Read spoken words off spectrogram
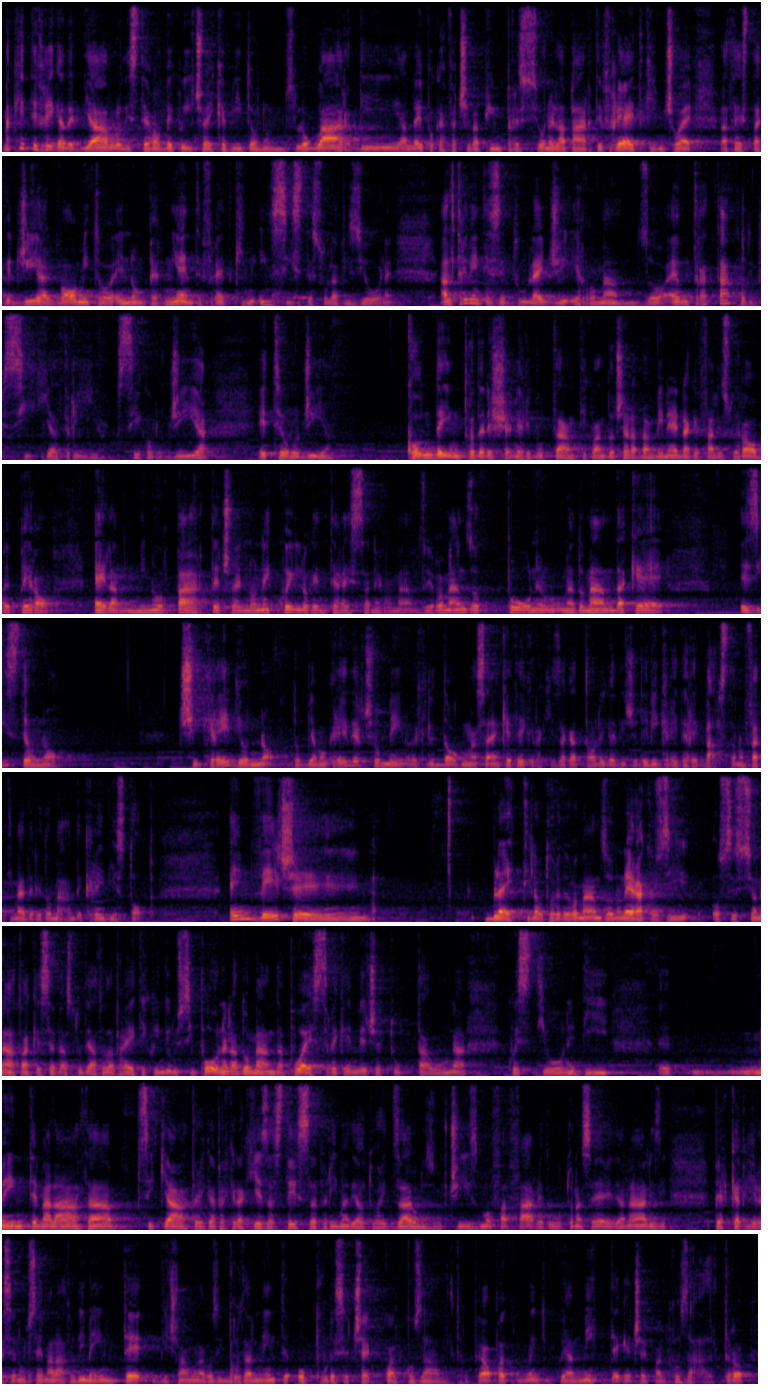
ma che ti frega del diavolo di queste robe qui? Cioè, hai capito? Non, lo guardi, all'epoca faceva più impressione la parte Fredkin, cioè la testa che gira, il vomito, e non per niente Fredkin insiste sulla visione. Altrimenti se tu leggi il romanzo è un trattato di psichiatria, psicologia e teologia con dentro delle scene ributtanti quando c'è la bambinella che fa le sue robe, però è la minor parte, cioè non è quello che interessa nel romanzo. Il romanzo pone una domanda che è esiste o no? Ci credi o no? Dobbiamo crederci o meno? Perché il dogma, sai anche te che la Chiesa Cattolica dice devi credere e basta, non farti mai delle domande, credi e stop. E invece Bletti, l'autore del romanzo, non era così ossessionato, anche se aveva studiato da preti, quindi lui si pone la domanda, può essere che invece tutta una questione di mente malata, psichiatrica, perché la Chiesa stessa, prima di autorizzare un esorcismo, fa fare tutta una serie di analisi per capire se non sei malato di mente, diciamola così brutalmente, oppure se c'è qualcos'altro. Però poi nel momento in cui ammette che c'è qualcos'altro,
